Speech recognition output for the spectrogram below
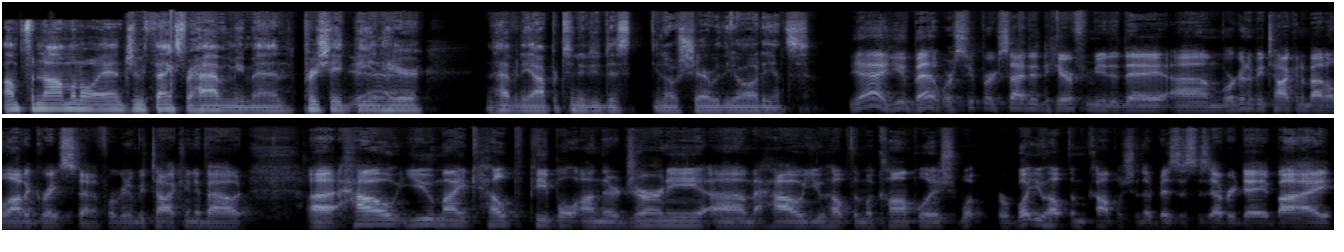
I'm phenomenal, Andrew. Thanks for having me, man. Appreciate being yeah. here and having the opportunity to, you know, share with your audience. Yeah, you bet. We're super excited to hear from you today. Um, we're going to be talking about a lot of great stuff. We're going to be talking about uh, how you, Mike, help people on their journey, um, how you help them accomplish what or what you help them accomplish in their businesses every day by,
